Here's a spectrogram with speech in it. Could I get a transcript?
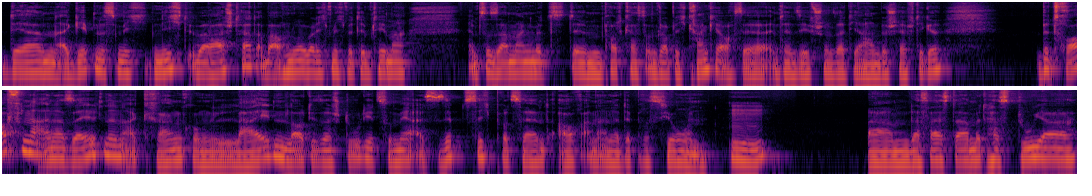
deren Ergebnis mich nicht überrascht hat, aber auch nur, weil ich mich mit dem Thema im Zusammenhang mit dem Podcast Unglaublich Krank ja auch sehr intensiv schon seit Jahren beschäftige. Betroffene einer seltenen Erkrankung leiden laut dieser Studie zu mehr als 70 Prozent auch an einer Depression. Mhm. Ähm, das heißt, damit hast du ja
